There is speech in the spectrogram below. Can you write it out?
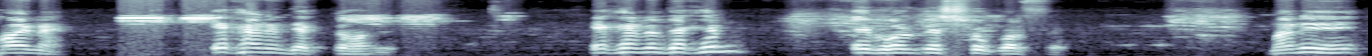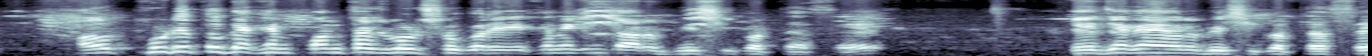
হয় না। এখানে দেখতে হবে। এখানে দেখেন এই ভোল্টেজ শো করছে। মানে আউটপুটে তো দেখেন পঞ্চাশ ভোল্ট শো করে, এখানে কিন্তু আরও বেশি করতে আছে। এ জায়গায় আরও বেশি করতে আছে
